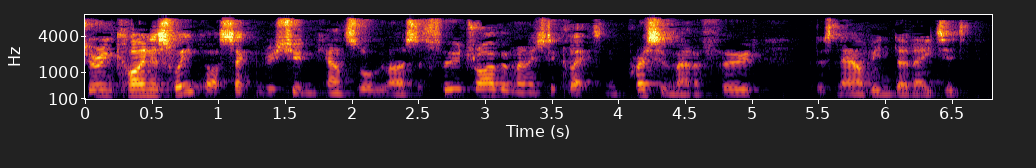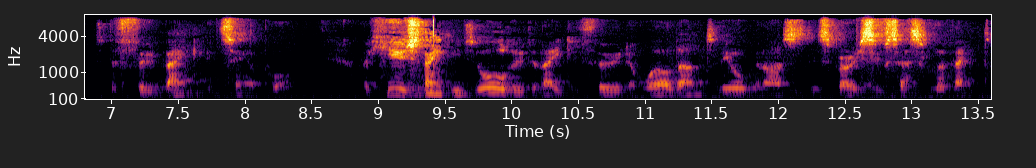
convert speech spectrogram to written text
During Kindness Week, our secondary student council organised a food drive and managed to collect an impressive amount of food that has now been donated to the food bank in Singapore. A huge thank you to all who donated food and well done to the organisers of this very successful event.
